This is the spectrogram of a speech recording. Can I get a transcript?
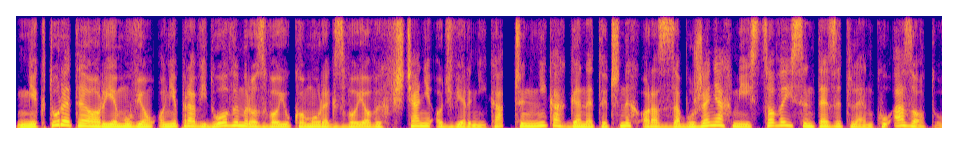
Niektóre teorie mówią o nieprawidłowym rozwoju komórek zwojowych w ścianie odźwiernika, czynnikach genetycznych oraz zaburzeniach miejscowej syntezy tlenku azotu.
